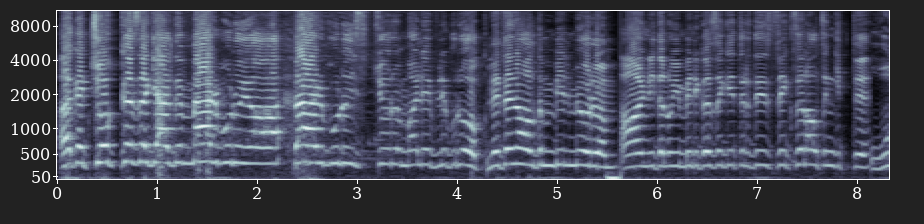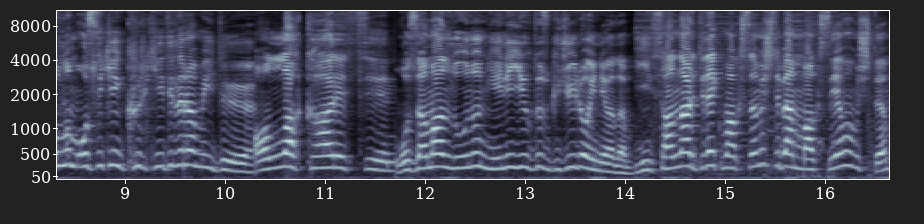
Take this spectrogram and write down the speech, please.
Aga çok gaza geldim ver bunu ya. Ver bunu istiyorum Alevli Brook. Neden aldım bilmiyorum. Aniden oyun beni gaza getirdi. 80 altın gitti. Oğlum o skin 47 lira mıydı? Allah kahretsin. O zaman Lu'nun yeni yıldız gücüyle oynayalım. İnsanlar direkt maxlamıştı ben maxlayamamıştım.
